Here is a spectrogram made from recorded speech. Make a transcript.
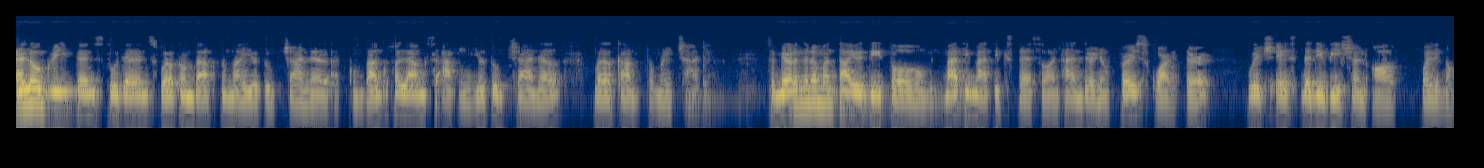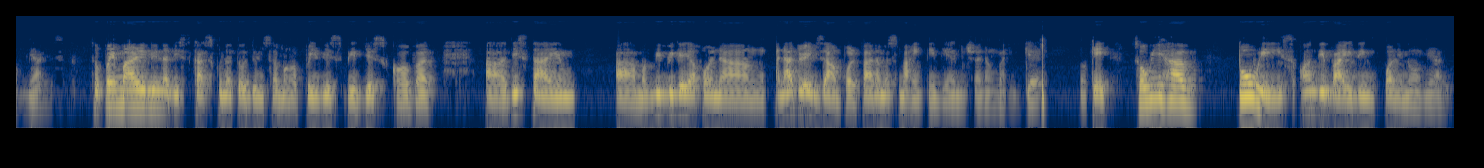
Hello grade 10 students! Welcome back to my YouTube channel at kung bago ka lang sa aking YouTube channel, welcome to my channel. So meron na naman tayo ditong mathematics lesson under ng first quarter which is the division of polynomials. So primarily na-discuss ko na to dun sa mga previous videos ko but uh, this time uh, magbibigay ako ng another example para mas maintindihan siya ng maigi. Okay, so we have two ways on dividing polynomials.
